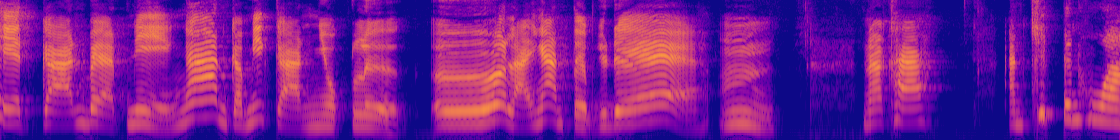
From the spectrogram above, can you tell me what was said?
เหตุการณ์แบบนี้งานก็มีการยกเลิก เออ หลายงานเติบอยู่เด้อืมนะคะ อันคิดเป็นห่วง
